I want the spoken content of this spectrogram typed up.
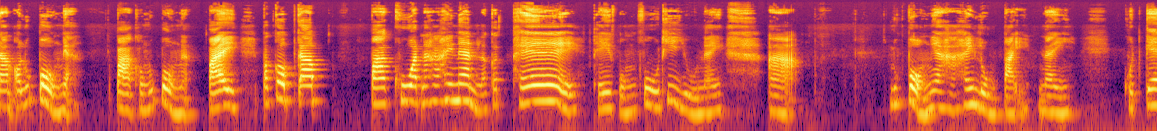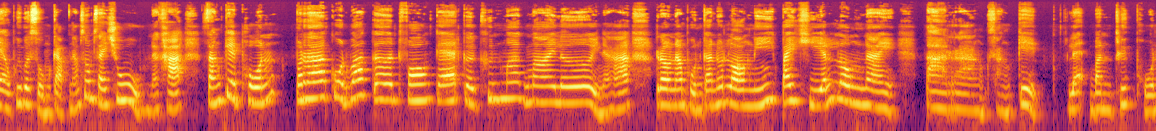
นำเอาลูกโป่งเนี่ยปากของลูกโป่งเนี่ยไปประกบกับปากขวดนะคะให้แน่นแล้วก็เท เทผงฟูที่อยู่ในลูกโป่งเนี่ยค่ะให้ลงไปในขวดแก้วเพื่อผสมกับน้ำส้มสายชูนะคะ สังเกตผล ปรากฏว่าเกิดฟองแก๊สเกิดขึ้นมากมายเลยนะคะ เรานำผลการทดลองนี้ไปเขียนลงในตารางสังเกตและบันทึกผล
